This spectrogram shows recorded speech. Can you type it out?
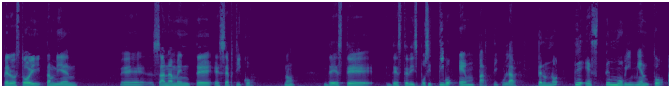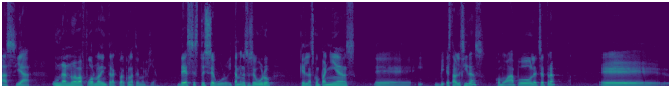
pero estoy también eh, sanamente escéptico, ¿no? De este, de este dispositivo en particular. Pero no de este movimiento hacia una nueva forma de interactuar con la tecnología. De ese estoy seguro. Y también estoy seguro que las compañías eh, establecidas, como Apple, etcétera, eh,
